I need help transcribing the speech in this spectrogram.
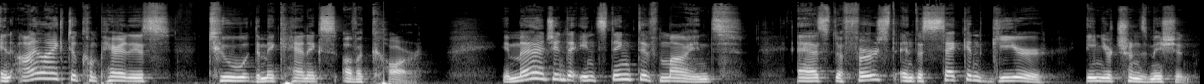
And I like to compare this to the mechanics of a car. Imagine the instinctive mind as the first and the second gear in your transmission.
